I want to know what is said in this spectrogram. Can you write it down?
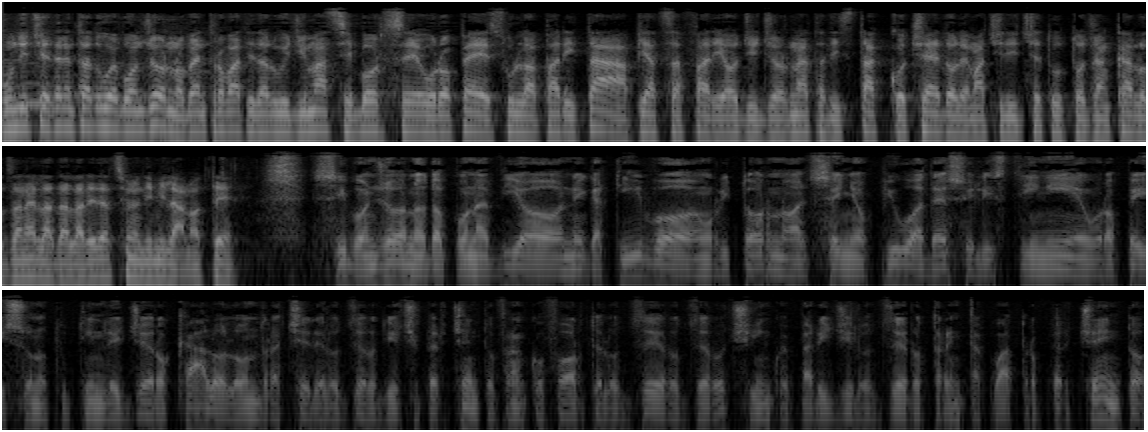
11.32, buongiorno, ben trovati da Luigi Massi, borse europee sulla parità, Piazza Affari oggi giornata di stacco cedole, ma ci dice tutto Giancarlo Zanella dalla redazione di Milano, a te. Sì, buongiorno, dopo un avvio negativo, un ritorno al segno più, adesso i listini europei sono tutti in leggero calo, Londra cede lo 0,10%, Francoforte lo 0,05%, Parigi lo 0,34%,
